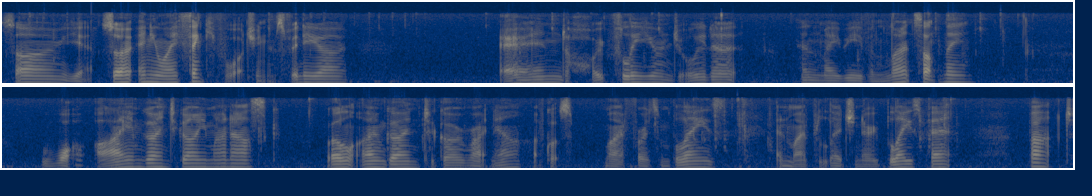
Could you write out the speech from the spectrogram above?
So yeah. So anyway, thank you for watching this video. And hopefully you enjoyed it. And maybe even learnt something. What I am going to go, you might ask? Well, I'm going to go right now. I've got my Frozen Blaze and my Legendary Blaze pet. But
